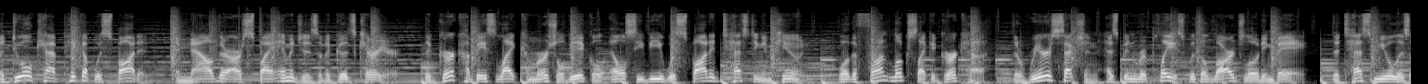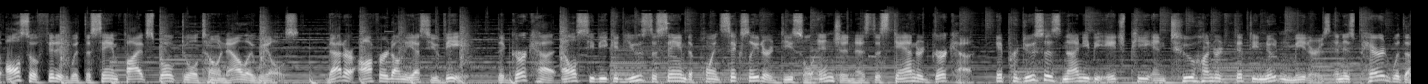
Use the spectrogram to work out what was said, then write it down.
a dual cab pickup was spotted, and now there are spy images of a goods carrier. The Gurkha-based light commercial vehicle LCV was spotted testing in Pune. While the front looks like a Gurkha, the rear section has been replaced with a large loading bay. The test mule is also fitted with the same 5-spoke dual-tone alloy wheels that are offered on the SUV. The Gurkha LCV could use the same 2.6-liter diesel engine as the standard Gurkha. It produces 90 bhp and 250 newton meters and is paired with a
